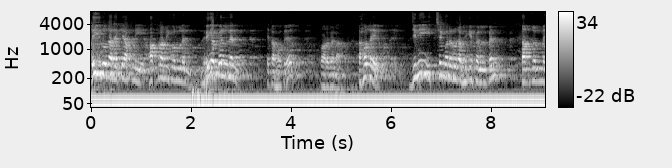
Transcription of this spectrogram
সেই রোজা রেখে আপনি ফাতরামি করলেন, ভেঙে ফেললেন, এটা হতে পারবে না। তাহলে যিনি ইচ্ছে করে রোজা ভেঙে ফেলবেন, তার জন্য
